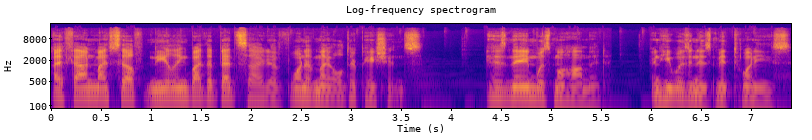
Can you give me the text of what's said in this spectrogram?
I found myself kneeling by the bedside of one of my older patients. His name was Mohammed, and he was in his mid 20s.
